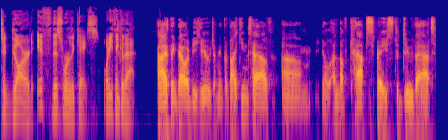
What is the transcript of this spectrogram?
to guard if this were the case. What do you think of that? I think that would be huge. I mean, the Vikings have um, you know enough cap space to do that.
